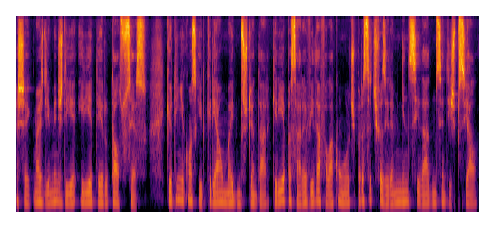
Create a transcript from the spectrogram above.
achei que mais dia menos dia iria ter o tal sucesso, que eu tinha conseguido criar um meio de me sustentar, que iria passar a vida a falar com outros para satisfazer a minha necessidade de me sentir especial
